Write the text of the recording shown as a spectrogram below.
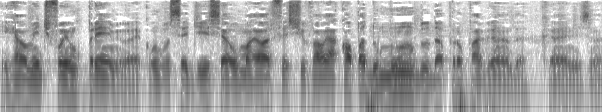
E realmente foi um prêmio. É como você disse, é o maior festival, é a Copa do Mundo da propaganda, Cannes, né?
